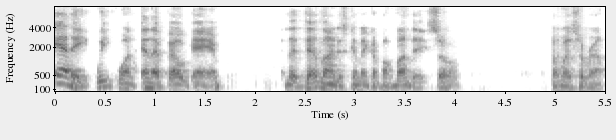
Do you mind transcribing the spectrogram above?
any Week One NFL game and the deadline is coming up on Monday, so don't mess around.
